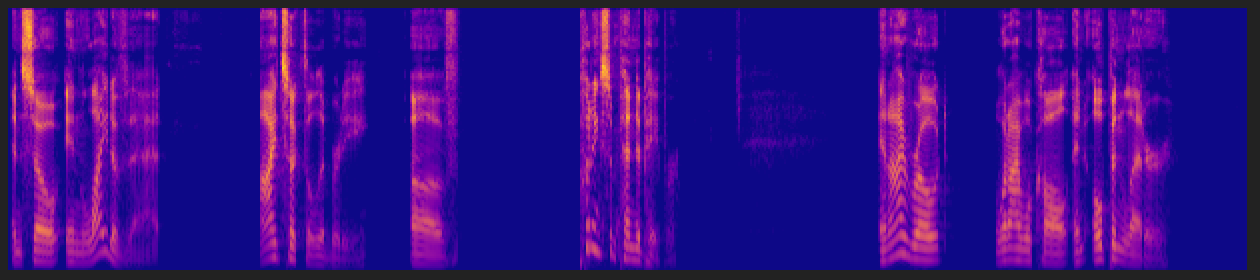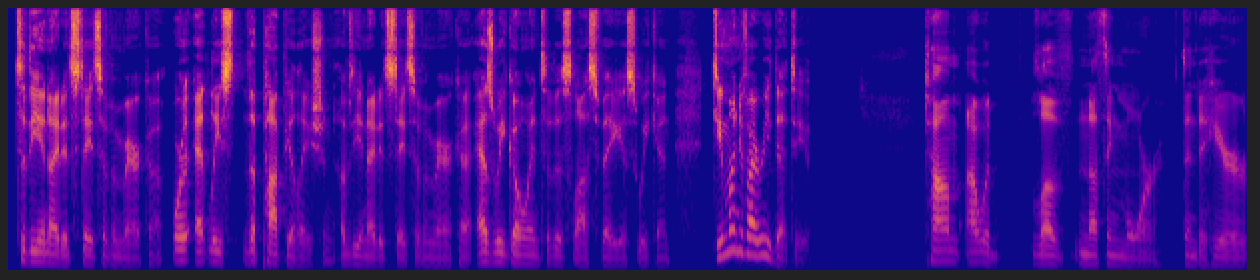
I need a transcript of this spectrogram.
And so, in light of that, I took the liberty of putting some pen to paper. And I wrote what I will call an open letter to the United States of America, or at least the population of the United States of America, as we go into this Las Vegas weekend. Do you mind if I read that to you? Tom, I would love nothing more than to hear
